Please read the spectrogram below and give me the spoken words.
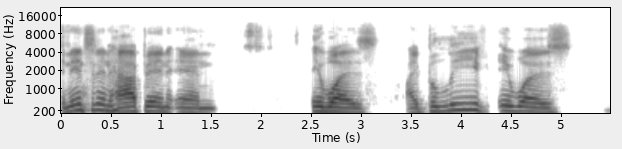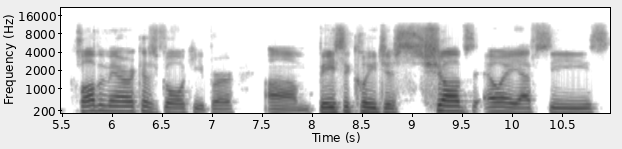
an incident happened, and it was, I believe, it was Club America's goalkeeper, um, basically just shoves LAFC's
